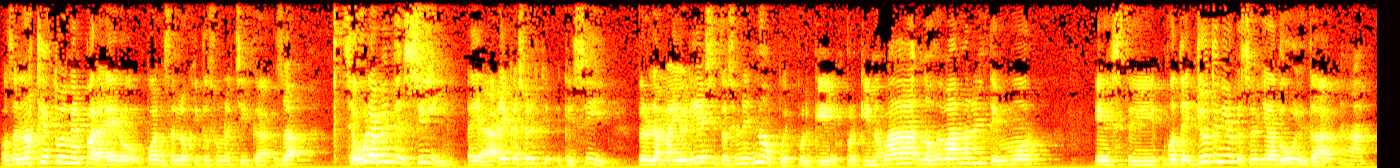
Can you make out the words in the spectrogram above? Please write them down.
O sea, no es que tú en el paradero puedas hacerle ojitos a una chica. O sea, seguramente sí. ya, Hay ocasiones que, que sí. Pero la mayoría de situaciones no, pues, porque, porque nos, va a, nos va a dar el temor. Este, yo he tenido que ser ya adulta. Ajá.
